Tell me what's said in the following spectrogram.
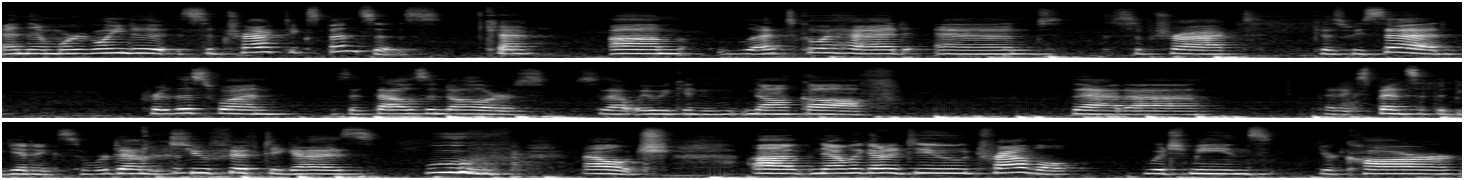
And then we're going to subtract expenses. Okay. Um, let's go ahead and subtract because we said for this one it's a thousand dollars, so that way we can knock off that uh, that expense at the beginning. So we're down to two fifty, guys. Ooh, ouch. Uh, now we got to do travel, which means your car,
